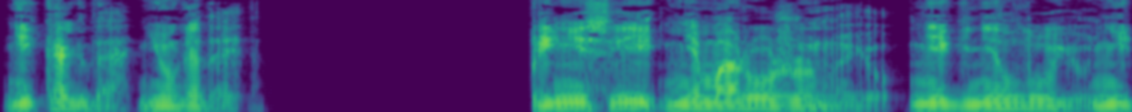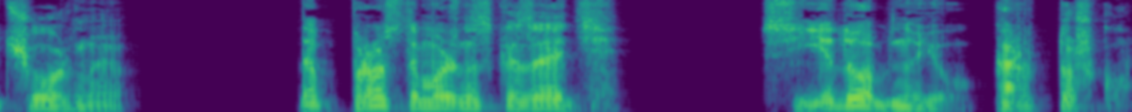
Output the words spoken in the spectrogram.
никогда не угадает. Принесли не мороженую, не гнилую, не черную, да просто, можно сказать, съедобную картошку.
